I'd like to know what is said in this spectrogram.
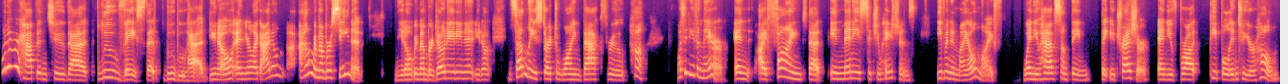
whatever happened to that blue vase that Boo Boo had, you know? And you're like, I don't, I don't remember seeing it. You don't remember donating it. You don't, and suddenly you start to wind back through, huh, was it even there? And I find that in many situations, even in my own life, when you have something that you treasure and you've brought people into your home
